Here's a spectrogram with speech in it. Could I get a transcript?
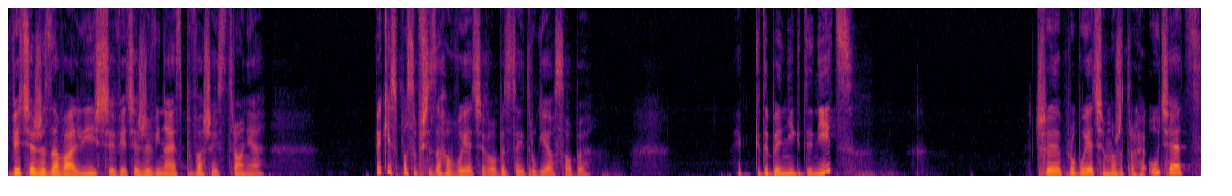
Wiecie, że zawaliliście, wiecie, że wina jest po waszej stronie. W jaki sposób się zachowujecie wobec tej drugiej osoby? Jak gdyby nigdy nic? Czy próbujecie może trochę uciec?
